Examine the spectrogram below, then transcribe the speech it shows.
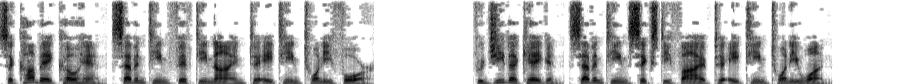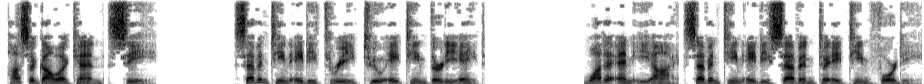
Sakabe Kohan (1759–1824), Fujita Kagan (1765–1821), Hasegawa Ken (c. 1783–1838), Wada Nei (1787–1840).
